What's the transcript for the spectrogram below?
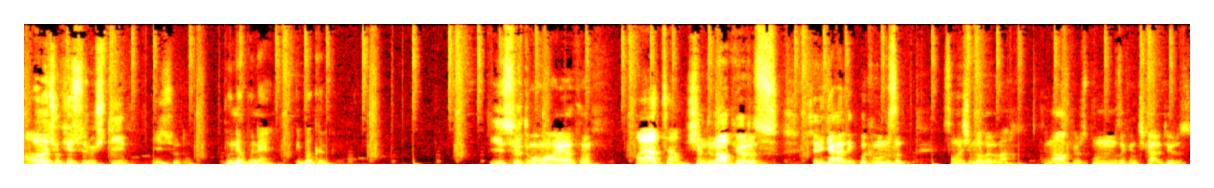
Abi, Bana çok iyi sürmüş deyin. İyi sürdüm. Bu ne bu ne? Bir bakın. İyi sürdüm ama hayatım. Hayatım. Şimdi ne yapıyoruz? Şimdi geldik bakımımızın son aşamalarına. Şimdi ne yapıyoruz? Burnumuzdakini çıkartıyoruz.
